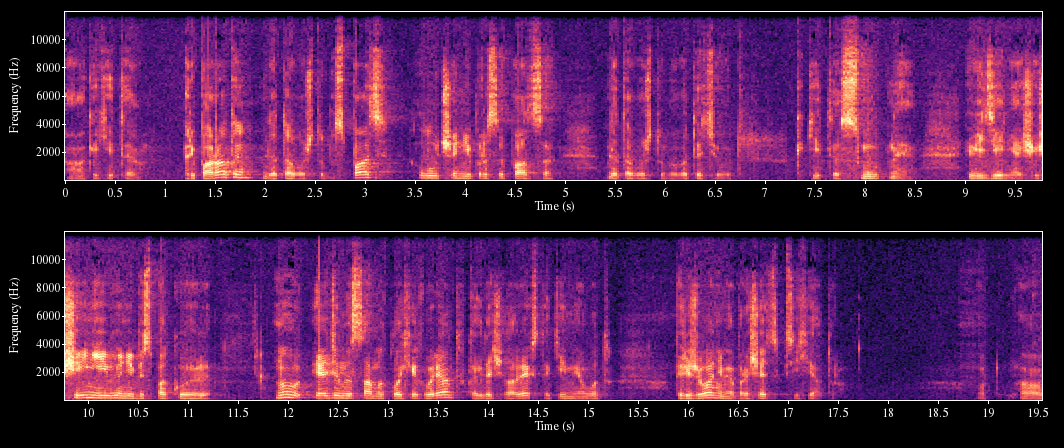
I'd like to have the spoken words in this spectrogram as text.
а, какие-то препараты для того, чтобы спать лучше, не просыпаться, для того, чтобы вот эти вот какие-то смутные видения, ощущения его не беспокоили. Ну, и один из самых плохих вариантов, когда человек с такими вот переживаниями обращается к психиатру. Вот. А,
